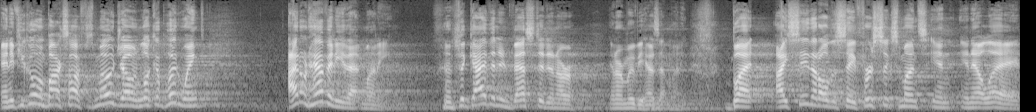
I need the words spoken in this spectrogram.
and if you go on Box Office Mojo and look up Hoodwinked, I don't have any of that money. the guy that invested in our in our movie has that money. But I say that all to say, first six months in, in LA,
